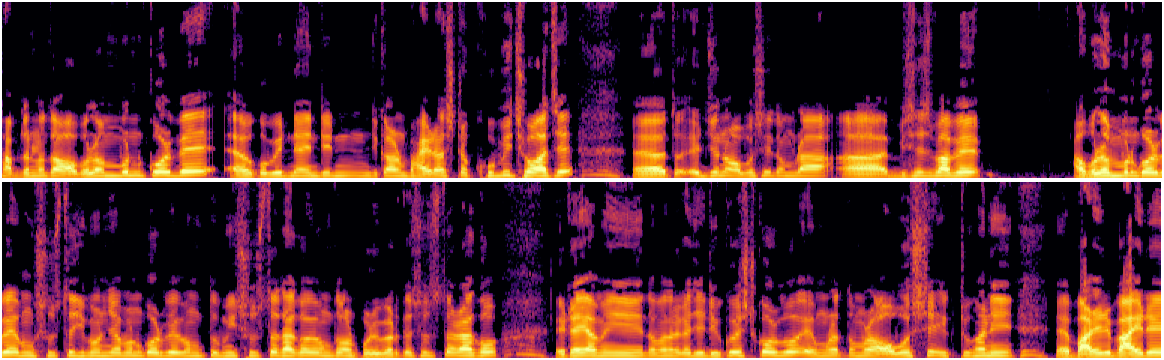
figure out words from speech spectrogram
সাবধানতা অবলম্বন করবে কোভিড নাইন্টিন কারণ ভাইরাসটা খুবই ছোঁয়াছে তো এর জন্য অবশ্যই তোমরা বিশেষভাবে অবলম্বন করবে এবং সুস্থ জীবনযাপন করবে এবং তুমি সুস্থ থাকো এবং তোমার পরিবারকে সুস্থ রাখো, এটাই আমি তোমাদের কাছে রিকোয়েস্ট করব। এবং তোমরা অবশ্যই একটুখানি বাড়ির বাইরে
